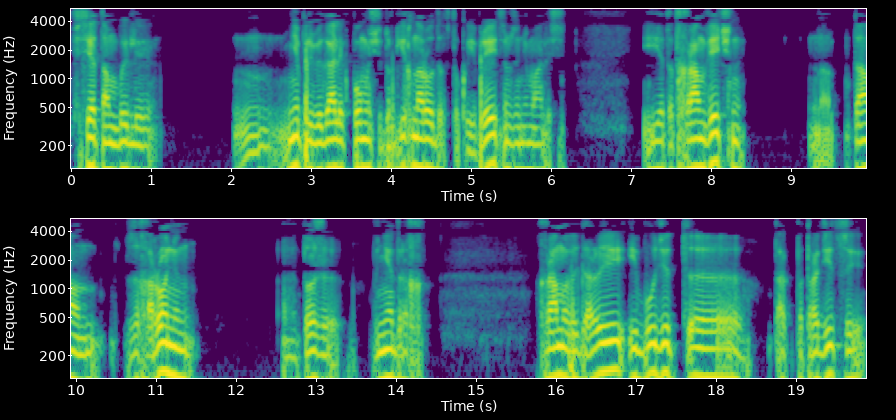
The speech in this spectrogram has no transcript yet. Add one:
все там были, не прибегали к помощи других народов, только евреи этим занимались. И этот храм вечный, да, он захоронен э, тоже в недрах храмовой горы и будет, э, так по традиции,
